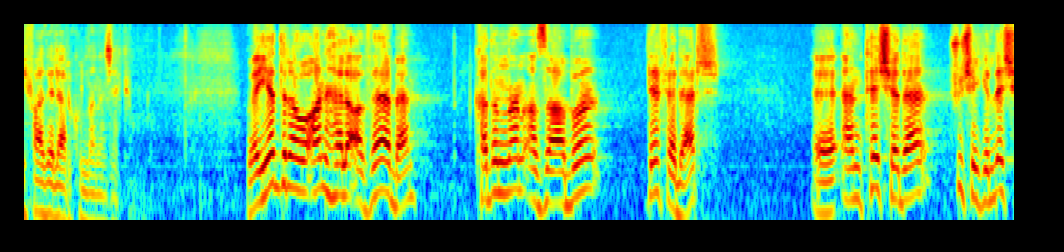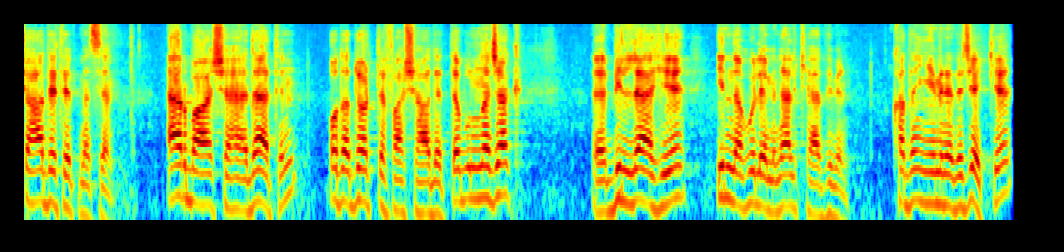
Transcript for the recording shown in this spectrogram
ifadeler kullanacak. Ve yedrau anhel azabe kadından azabı def eder. E, en teşhede şu şekilde şehadet etmesi. Erba şehadetin o da dört defa şehadette bulunacak. E, billahi innehu leminel kâzibin. Kadın yemin edecek ki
